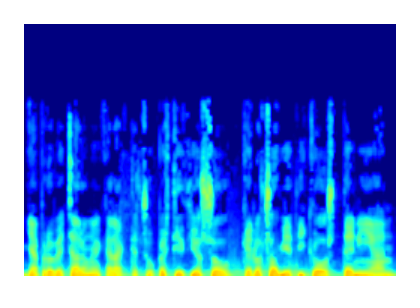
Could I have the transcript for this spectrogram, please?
y aprovecharon el carácter supersticioso que los soviéticos tenían.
